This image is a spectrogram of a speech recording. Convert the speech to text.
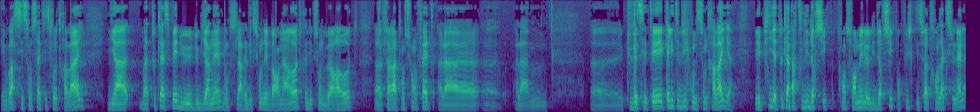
et voir s'ils sont satisfaits au travail. Il y a bah, tout l'aspect du, bien-être, donc c'est la réduction des burn-out, réduction du burn-out, euh, faire attention en fait à la, euh, euh, QVCT, qualité de vie, conditions de travail. Et puis il y a toute la partie leadership, transformer le leadership pour plus qu'il soit transactionnel,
